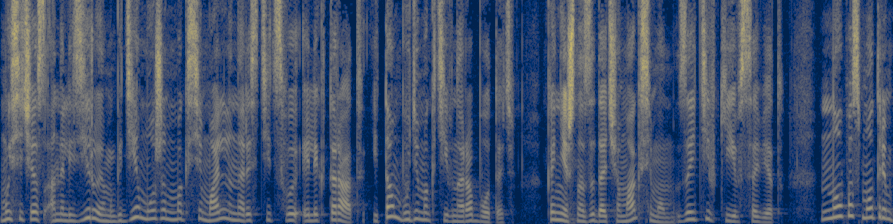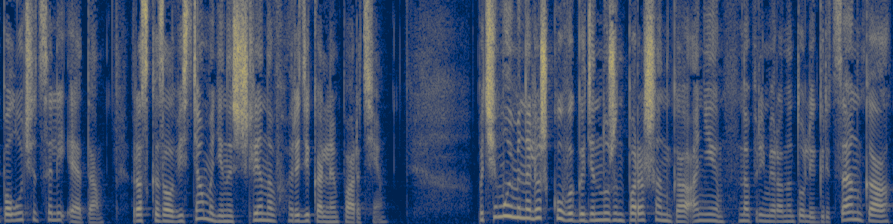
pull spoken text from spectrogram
«Мы сейчас анализируем, где можем максимально нарастить свой электорат, и там будем активно работать. Конечно, задача максимум – зайти в Киев Совет. Но посмотрим, получится ли это», рассказал вестям один из членов радикальной партии. Почему именно Ляшко выгоден нужен Порошенко, а не, например, Анатолий Гриценко,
